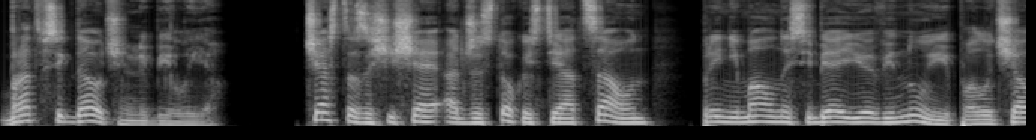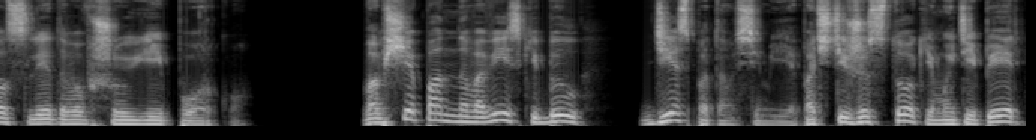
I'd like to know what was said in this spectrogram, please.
Брат всегда очень любил ее. Часто защищая от жестокости отца, он принимал на себя ее вину и получал следовавшую ей порку. Вообще пан Нововейский был деспотом в семье, почти жестоким, и теперь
